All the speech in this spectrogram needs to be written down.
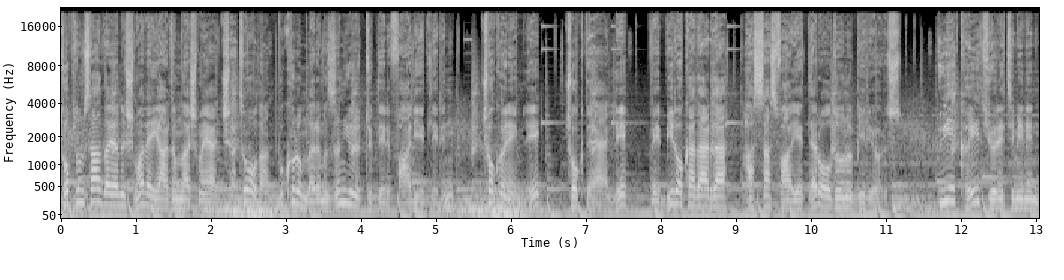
Toplumsal dayanışma ve yardımlaşmaya çatı olan bu kurumlarımızın yürüttükleri faaliyetlerin çok önemli, çok değerli ve bir o kadar da hassas faaliyetler olduğunu biliyoruz. Üye kayıt yönetiminin,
